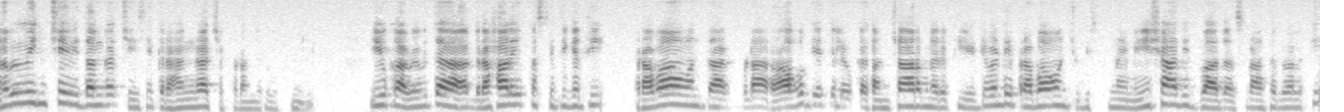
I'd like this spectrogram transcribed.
అనుభవించే విధంగా చేసే గ్రహంగా చెప్పడం జరుగుతుంది. ఈ యొక్క వివిధ గ్రహాల యొక్క స్థితిగతి ప్రభావం అంతా కూడా రాహుగేతుల యొక్క సంచారం మేరకు ఎటువంటి ప్రభావం చూపిస్తున్నాయి? మేషాది ద్వాదశ రాశుల వాళ్ళకి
